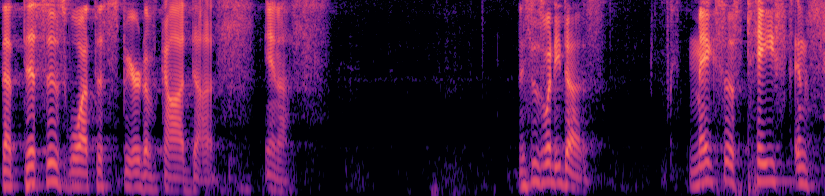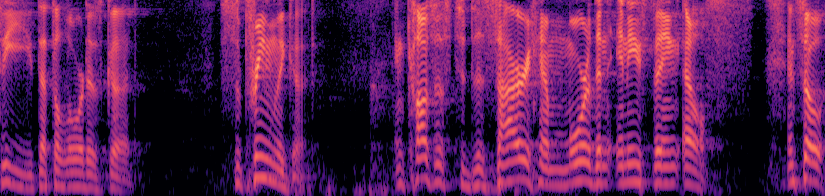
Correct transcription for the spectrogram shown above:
that this is what the Spirit of God does in us. This is what He does. Makes us taste and see that the Lord is good, supremely good and cause us to desire him more than anything else. And so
